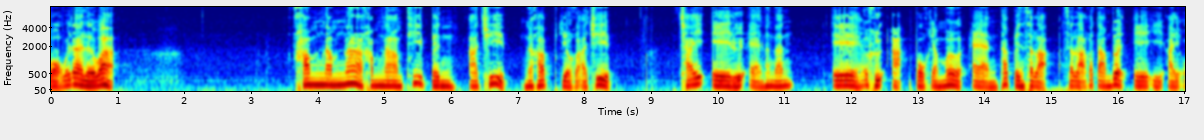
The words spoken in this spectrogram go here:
บอกไว้ได้เลยว่า คำนำหน้าคำนามที่เป็นอาชีพนะครับ เกี่ยวกับอาชีพ ใช้ a หรือ and เท่านั้น a ก็คืออะโปรแกรมเมอร์ and ถ้าเป็นสระสระก็ตามด้วย a e i o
